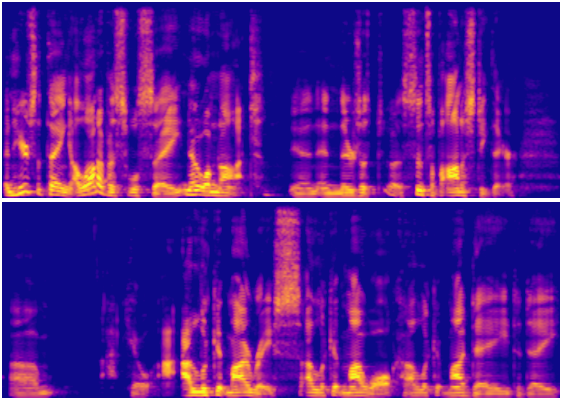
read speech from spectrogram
and here's the thing a lot of us will say, No, I'm not. And, and there's a, a sense of honesty there. Um, you know, I, I look at my race, I look at my walk, I look at my day to day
